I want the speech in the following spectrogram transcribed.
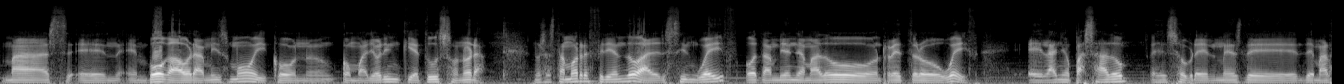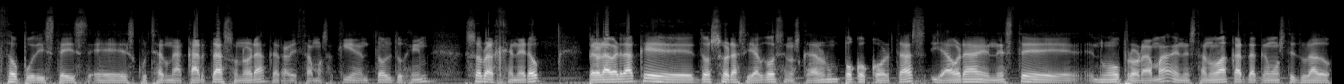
más en, boga ahora mismo y con, con, mayor inquietud sonora. Nos estamos refiriendo al synthwave o también llamado retro wave el año pasado, eh, sobre el mes de, marzo, pudisteis eh, escuchar una carta sonora que realizamos aquí en Told to Him sobre el género. Pero la verdad que dos horas y algo se nos quedaron un poco cortas y ahora en este nuevo programa, en esta nueva carta que hemos titulado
